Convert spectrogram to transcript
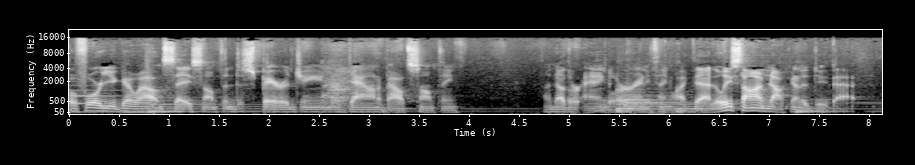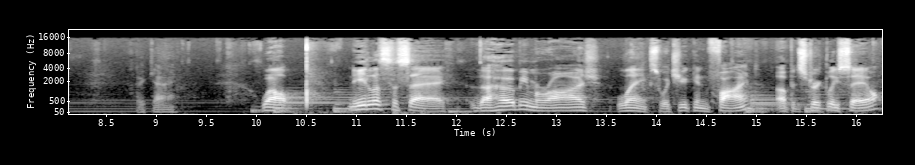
Before you go out and say something disparaging or down about something, another angler or anything like that. At least I'm not going to do that. Okay? Well, needless to say, the Hobie Mirage Lynx, which you can find up at Strictly Sail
